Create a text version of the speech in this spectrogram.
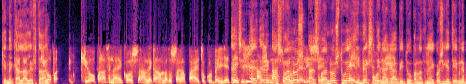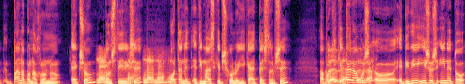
και με καλά λεφτά. Και ο, και ο Παναθηναϊκός, αν δεν κάνω λάθος, αγαπάει το κουρμπέλι. Γιατί Έτσι, ναι, ασφαλώς, ασφαλώς του έχει δείξει την αγάπη του ο Παναθηναϊκός γιατί έμεινε πάνω από ένα χρόνο έξω, ναι, τον στήριξε. Ναι, ναι, ναι, ναι. Όταν ετοιμάστηκε ψυχολογικά επέστρεψε. Από εκεί και πέρα όμως, επειδή ίσως είναι το,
